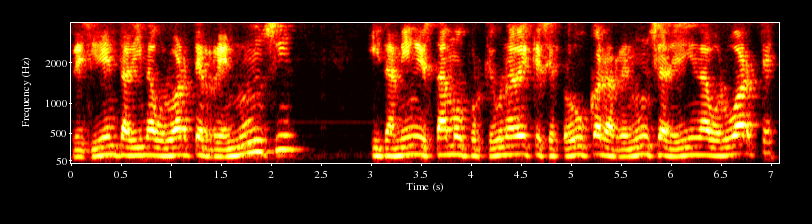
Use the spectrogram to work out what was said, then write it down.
presidenta Dina Boluarte renuncie y también estamos porque una vez que se produzca la renuncia de Dina Boluarte,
